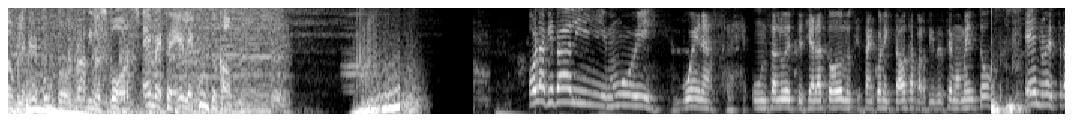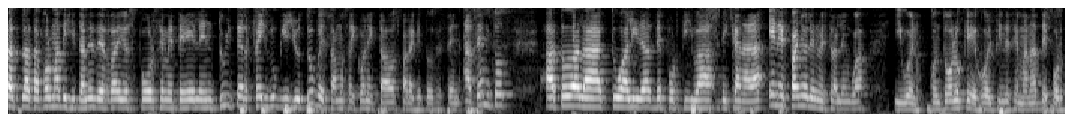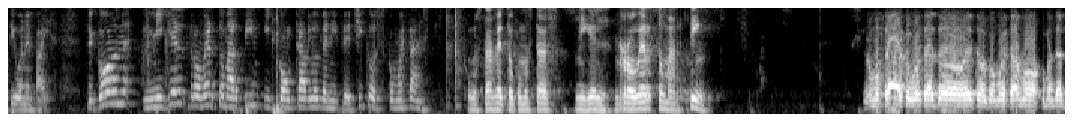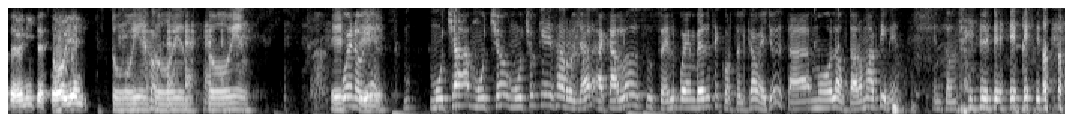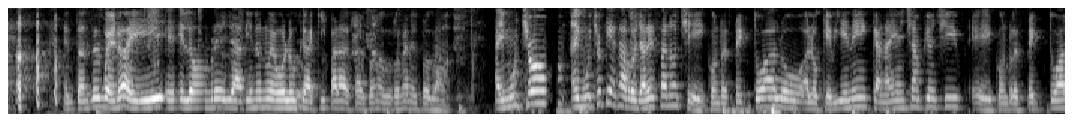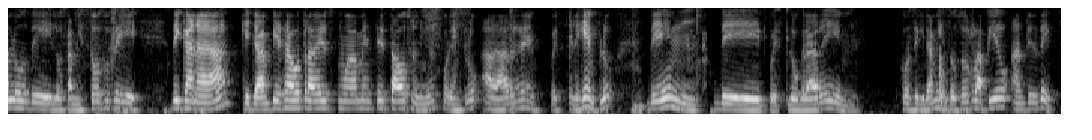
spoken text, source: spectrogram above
www.radiosportsmtl.com. Hola, ¿qué tal? Y muy buenas. Un saludo especial a todos los que están conectados a partir de este momento en nuestras plataformas digitales de Radio Sports MTL en Twitter, Facebook y YouTube. Estamos ahí conectados para que todos estén atentos a toda la actualidad deportiva de Canadá en español en nuestra lengua y bueno, con todo lo que dejó el fin de semana deportivo en el país. Estoy con Miguel Roberto Martín y con Carlos Benítez. Chicos, ¿cómo están? ¿Cómo estás, Beto? ¿Cómo estás, Miguel Roberto Martín? ¿Cómo estás? ¿Cómo está todo, Beto? ¿Cómo estamos, comandante Benítez? ¿Todo bien? Todo bien, todo bien, todo bien. Bueno, este, bien mucha, mucho, mucho que desarrollar. A Carlos, ustedes pueden ver, se cortó el cabello, está modo Lautaro Martínez. Entonces, entonces, bueno, ahí el hombre ya tiene un nuevo look aquí para estar con nosotros en el programa. Hay mucho, hay mucho que desarrollar esta noche con respecto a lo, a lo que viene Canadian Championship, eh, con respecto a lo de los amistosos de, de Canadá, que ya empieza otra vez nuevamente Estados Unidos, por ejemplo, a dar eh, pues, el ejemplo de, mm, de pues, lograr eh, conseguir amistosos rápido antes de.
